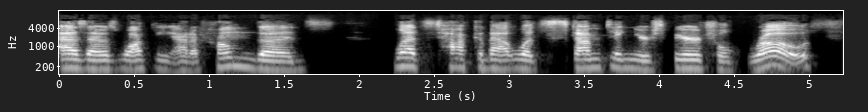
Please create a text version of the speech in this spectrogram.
as I was walking out of Home Goods, let's talk about what's stunting your spiritual growth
